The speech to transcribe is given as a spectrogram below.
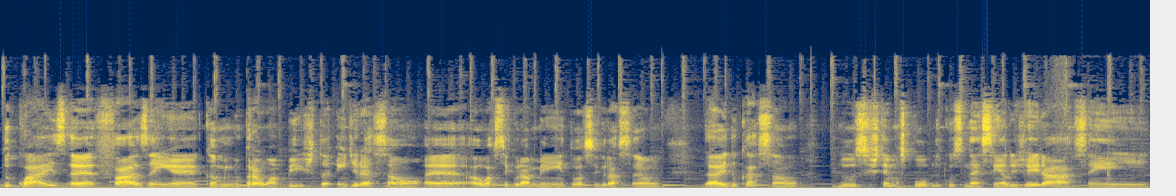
do quais é, fazem é, caminho para uma pista em direção é, ao asseguramento, à asseguração da educação dos sistemas públicos, né, sem aligeirar, sem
